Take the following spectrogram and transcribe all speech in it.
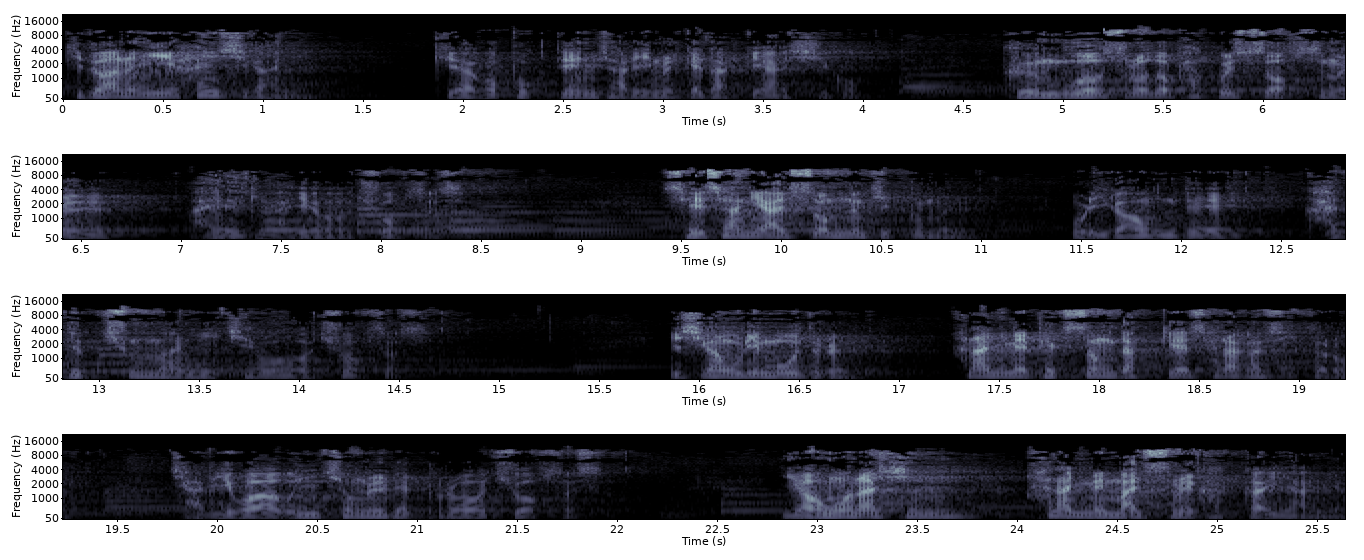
기도하는 이 한 시간이 귀하고 복된 자리임을 깨닫게 하시고 그 무엇으로도 바꿀 수 없음을 알게 하여 주옵소서. 세상이 알 수 없는 기쁨을 우리 가운데 가득 충만히 채워 주옵소서. 이 시간 우리 모두를 하나님의 백성답게 살아갈 수 있도록 자비와 은총을 베풀어 주옵소서. 영원하신 하나님의 말씀을 가까이 하며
